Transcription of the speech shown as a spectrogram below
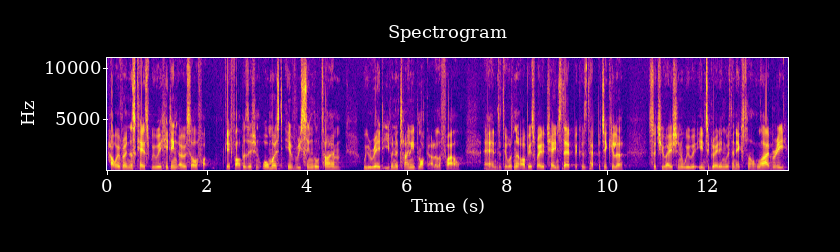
However, in this case, we were hitting OSL get file position almost every single time we read even a tiny block out of the file. And there was no obvious way to change that because that particular situation, we were integrating with an external library,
